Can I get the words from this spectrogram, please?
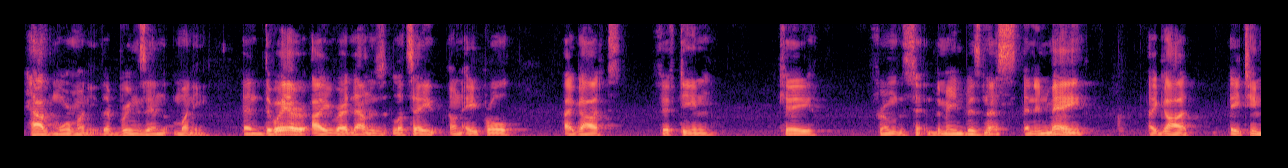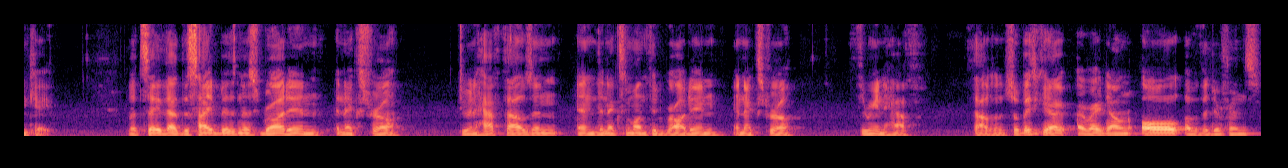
have more money, that brings in money. And the way I, I write down is, let's say on April, I got 15K from the, the main business. And in May, I got 18K. Let's say that the side business brought in an extra two and a half thousand and the next month it brought in an extra three and a half thousand. So basically, I, I write down all of the difference,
